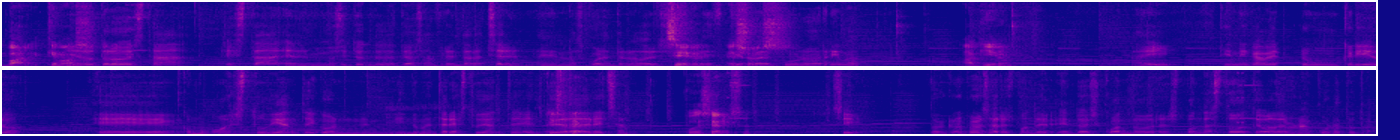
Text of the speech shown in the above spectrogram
Vale, ¿qué Y más? el otro está, está en el mismo sitio donde te vas a enfrentar a Cheren, en la escuela de entrenadores. Cheren, la izquierda eso del es. puro arriba. Aquí, ¿no? Ahí tiene que haber un crío eh, como estudiante, con indumentaria estudiante, el tío ¿Este? de la derecha. ¿Puede ser? ¿Eso? Sí. ¿Por qué no pruebas a responder? Entonces, cuando respondas todo, te va a dar una cura total.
